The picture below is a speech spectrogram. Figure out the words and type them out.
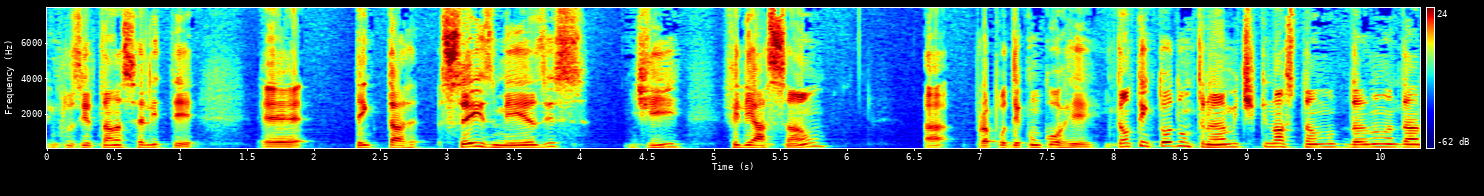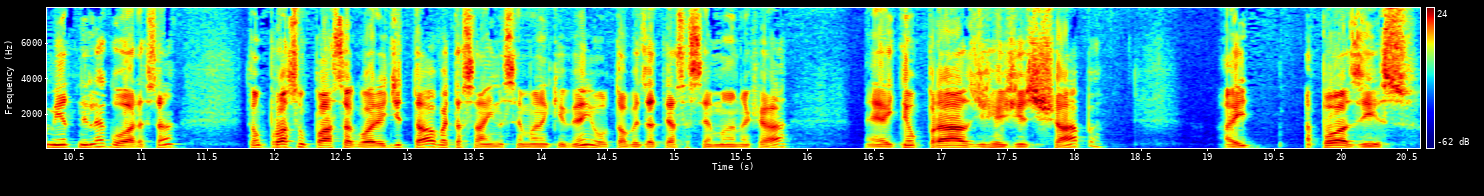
inclusive está na CLT, é, tem que estar tá seis meses de filiação para poder concorrer. Então tem todo um trâmite que nós estamos dando um andamento nele agora, sabe? Então o próximo passo agora é edital, vai estar tá saindo semana que vem, ou talvez até essa semana já. Né? Aí tem o prazo de registro de chapa. Aí após isso,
